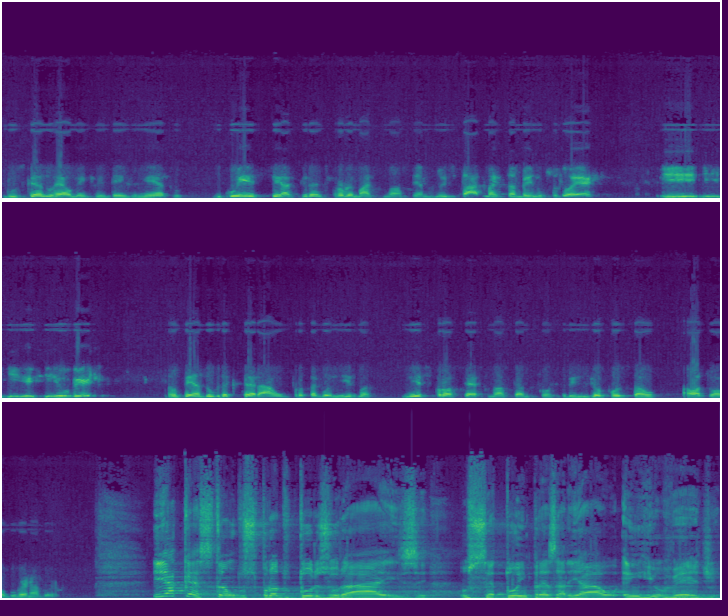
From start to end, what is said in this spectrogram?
buscando realmente o um entendimento, de conhecer as grandes problemáticas que nós temos no Estado, mas também no Sudoeste. E, e, e, e Rio Verde não tenha dúvida que será um protagonismo nesse processo que nós estamos construindo de oposição ao atual governador. E a questão dos produtores rurais, o setor empresarial em Rio Verde,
